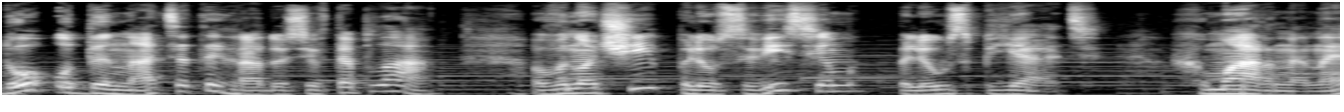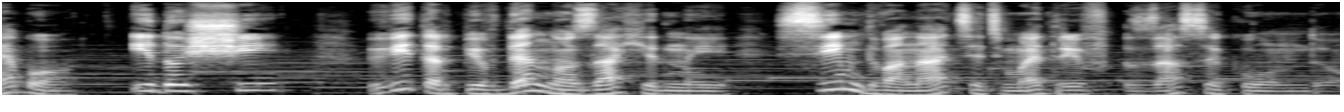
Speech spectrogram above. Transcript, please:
до 11 градусів тепла, вночі плюс 8 плюс 5, хмарне небо і дощі. Вітер південно-західний 7-12 метрів за секунду.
